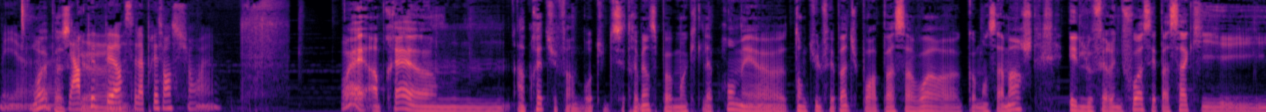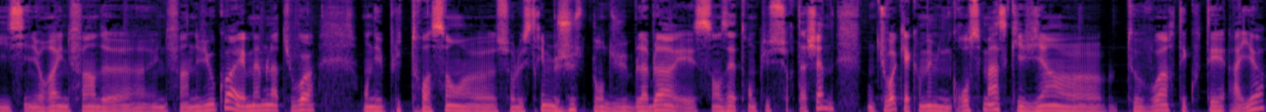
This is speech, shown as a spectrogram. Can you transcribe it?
Mais euh, ouais, j'ai un que... peu peur, c'est la prétention. Ouais. Ouais, après, euh, après tu, bon, tu le sais très bien, c'est pas moi qui te l'apprends, mais euh, tant que tu le fais pas, tu pourras pas savoir euh, comment ça marche. Et de le faire une fois, c'est pas ça qui signera une fin de, une fin de view quoi. Et même là, tu vois, on est plus de 300 sur le stream juste pour du blabla et sans être en plus sur ta chaîne. Donc tu vois qu'il y a quand même une grosse masse qui vient te voir, t'écouter ailleurs.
